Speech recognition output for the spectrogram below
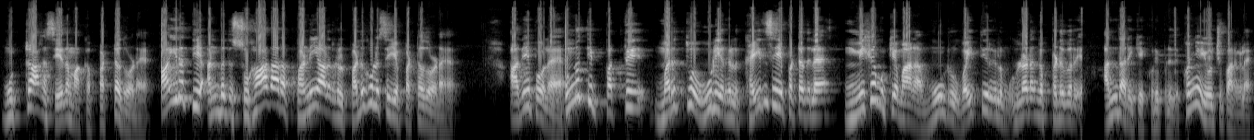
முற்றாக சேதமாக்கப்பட்டதோட ஆயிரத்தி ஐம்பது சுகாதார பணியாளர்கள் படுகொலை செய்யப்பட்டதோட அதே போல முன்னூத்தி பத்து மருத்துவ ஊழியர்கள் கைது செய்யப்பட்டதுல மிக முக்கியமான மூன்று வைத்தியர்களும் உள்ளடங்கப்படுவர் அந்த அறிக்கை குறிப்பிடுது. கொஞ்சம் யோசிச்சு பாருங்களேன்.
